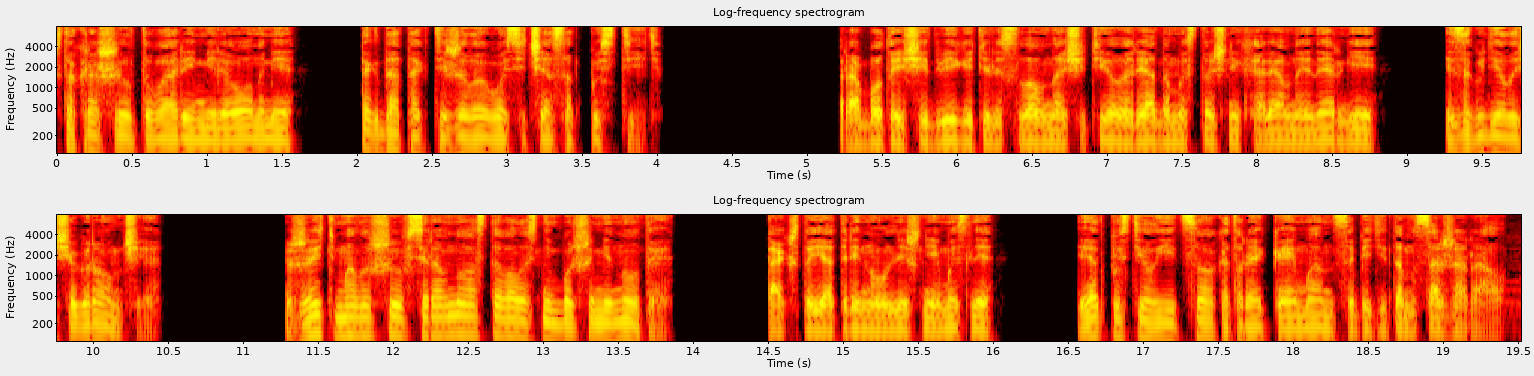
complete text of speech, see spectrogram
что крошил твари миллионами, тогда так тяжело его сейчас отпустить? Работающий двигатель словно ощутил рядом источник халявной энергии и загудел еще громче. Жить малышу все равно оставалось не больше минуты, так что я тринул лишние мысли и отпустил яйцо, которое Кайман с аппетитом сожрал.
